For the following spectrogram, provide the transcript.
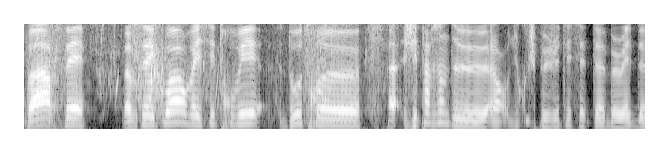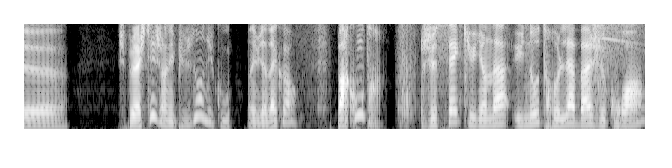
Parfait. Bah vous savez quoi? On va essayer de trouver d'autres euh, ah, J'ai pas besoin de... Alors du coup je peux jeter cette uh, Je peux l'acheter? J'en ai plus besoin du coup. On est bien d'accord. Par contre je sais qu'il y en a une autre là-bas je crois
